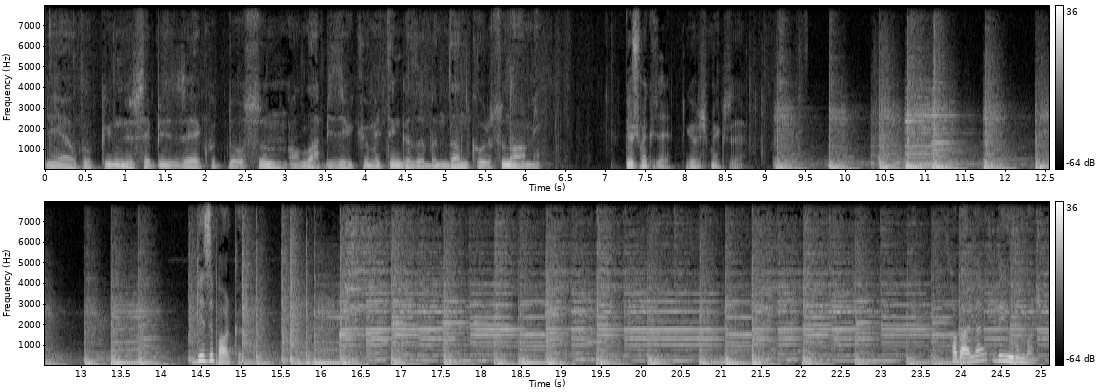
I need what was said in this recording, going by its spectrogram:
Dünya Hukuk Gününüz hepinize kutlu olsun. Allah bizi hükümetin gazabından korusun. Amin. Görüşmek üzere. Görüşmek üzere. Gezi Parkı Haberler ve yorumlar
